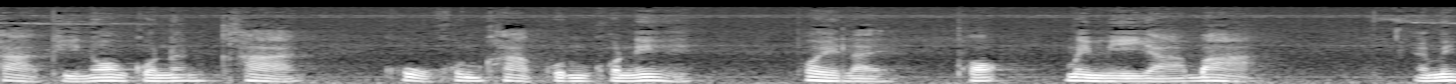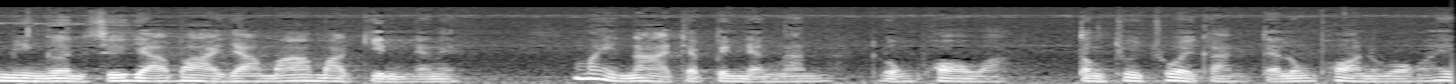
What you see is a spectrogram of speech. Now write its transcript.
ฆ่าผีน้องคนนั้นฆ่าคู่คุณฆ่าคุณคนนี้เพราะอะไรเพราะไม่มียาบ้า ไม่มีเงินซื้อยาบ้ายาม้ามากินอย่างนี้ไม่น่าจะเป็นอย่างนั้น หลวงพ่อว่า ต้องช่วยช่วยกัน แต่หลวงพ่อเนี่ยบอกให้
